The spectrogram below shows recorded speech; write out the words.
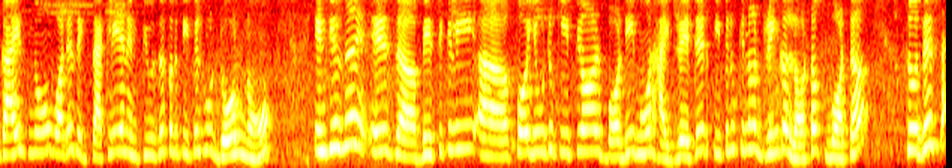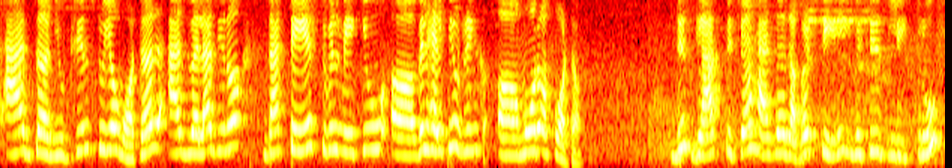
guys know what is exactly an infuser for the people who don't know. Infuser is uh, basically uh, for you to keep your body more hydrated. People who cannot drink a lot of water. So this adds uh, nutrients to your water as well as you know that taste will make you uh, will help you drink uh, more of water. This glass pitcher has a rubber seal which is leak proof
